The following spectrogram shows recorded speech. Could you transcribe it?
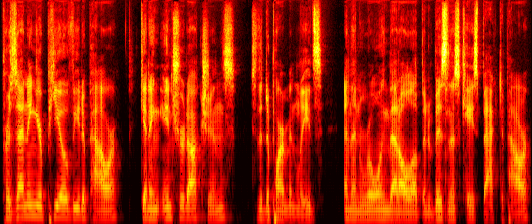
presenting your POV to power, getting introductions to the department leads, and then rolling that all up in a business case back to power.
